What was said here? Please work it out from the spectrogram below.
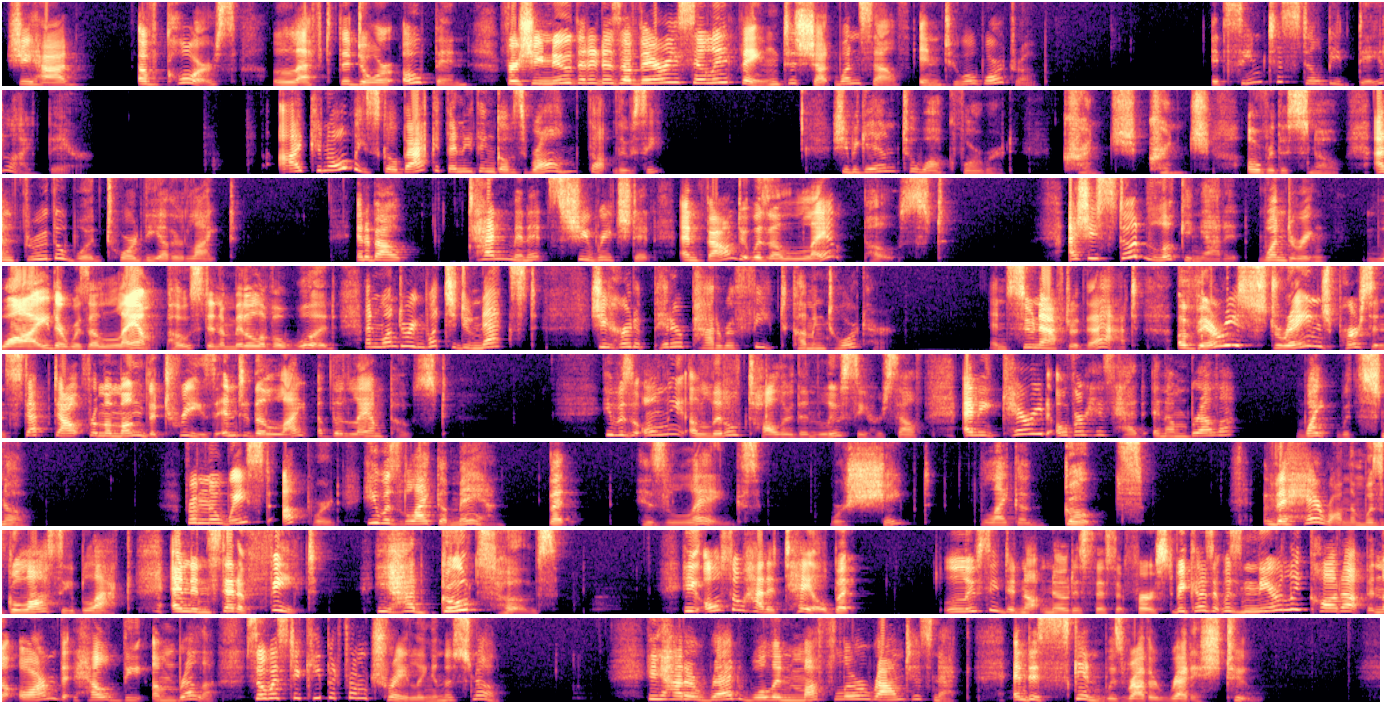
She had, of course, left the door open, for she knew that it is a very silly thing to shut oneself into a wardrobe. It seemed to still be daylight there. I can always go back if anything goes wrong, thought Lucy. She began to walk forward, crunch, crunch, over the snow and through the wood toward the other light. In about ten minutes, she reached it and found it was a lamp post. As she stood looking at it, wondering why there was a lamp post in the middle of a wood and wondering what to do next, she heard a pitter patter of feet coming toward her. And soon after that, a very strange person stepped out from among the trees into the light of the lamp post. He was only a little taller than Lucy herself, and he carried over his head an umbrella white with snow. From the waist upward, he was like a man, but his legs were shaped like a goat's. The hair on them was glossy black, and instead of feet, he had goat's hooves. He also had a tail, but Lucy did not notice this at first because it was nearly caught up in the arm that held the umbrella so as to keep it from trailing in the snow. He had a red woolen muffler round his neck, and his skin was rather reddish, too.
